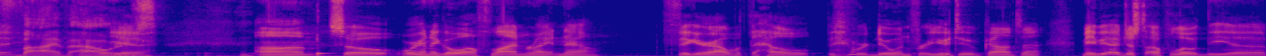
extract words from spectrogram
day. for five hours. Yeah. Um, so we're gonna go offline right now, figure out what the hell we're doing for YouTube content. Maybe I just upload the uh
